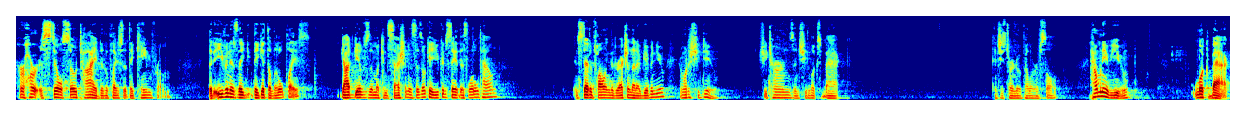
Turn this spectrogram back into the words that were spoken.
Her heart is still so tied to the place that they came from that even as they, they get the little place, God gives them a concession and says, okay, you can stay at this little town instead of following the direction that I've given you. And what does she do? She turns and she looks back. And she's turned to a pillar of salt. How many of you look back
